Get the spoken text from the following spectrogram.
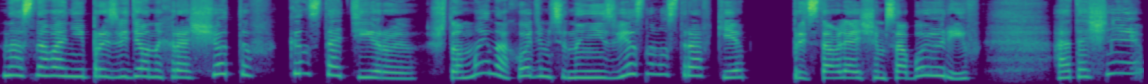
«На основании произведенных расчетов констатирую, что мы находимся на неизвестном островке, представляющим собой риф, а точнее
